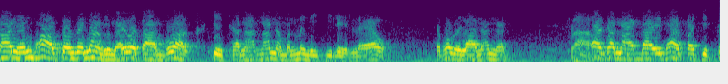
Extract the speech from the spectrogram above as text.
การเห็นภาพตอนไปนั่งที่ไหนก็ตามเพราะว่าจิตขณะนั้นน่ะมันไม่มีกิเลสแล้วเฉพาะเวลานั้นนะครับถ้าขนาดใดถ้าประจิตไป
